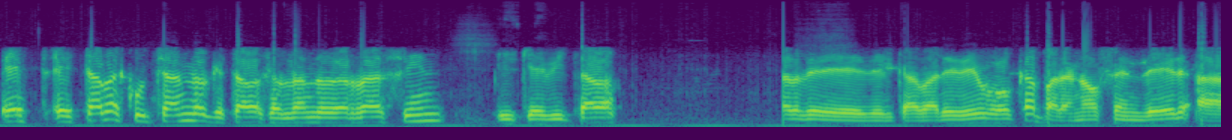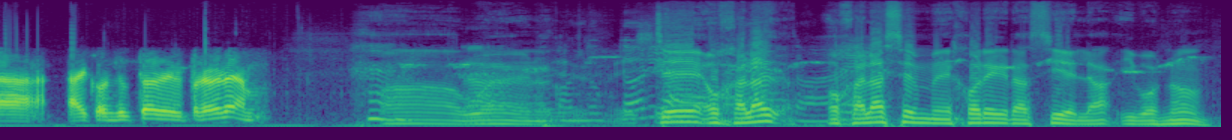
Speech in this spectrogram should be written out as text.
Est- estaba escuchando que estabas hablando de Racing y que evitabas hablar de, del cabaret de Boca para no ofender a- al conductor del programa. Ah, bueno. Che, ojalá, ¿eh? ojalá se mejore Graciela y vos no.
